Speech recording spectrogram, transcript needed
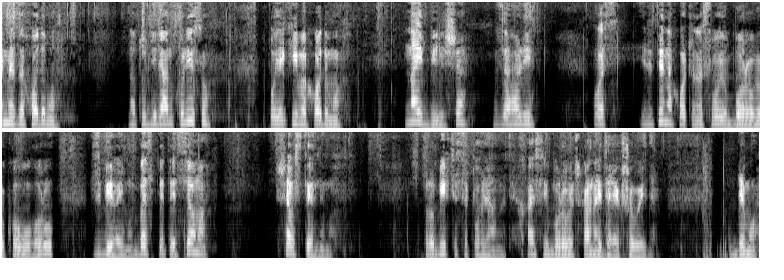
І ми заходимо на ту ділянку лісу, по якій ми ходимо найбільше взагалі. Ось. І дитина хоче на свою боровикову гору. Збігаємо. Без п'яти сьома. Ще встигнемо. Пробігтися, поглянути. Хай свій боровичка знайде, якщо вийде. Йдемо.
